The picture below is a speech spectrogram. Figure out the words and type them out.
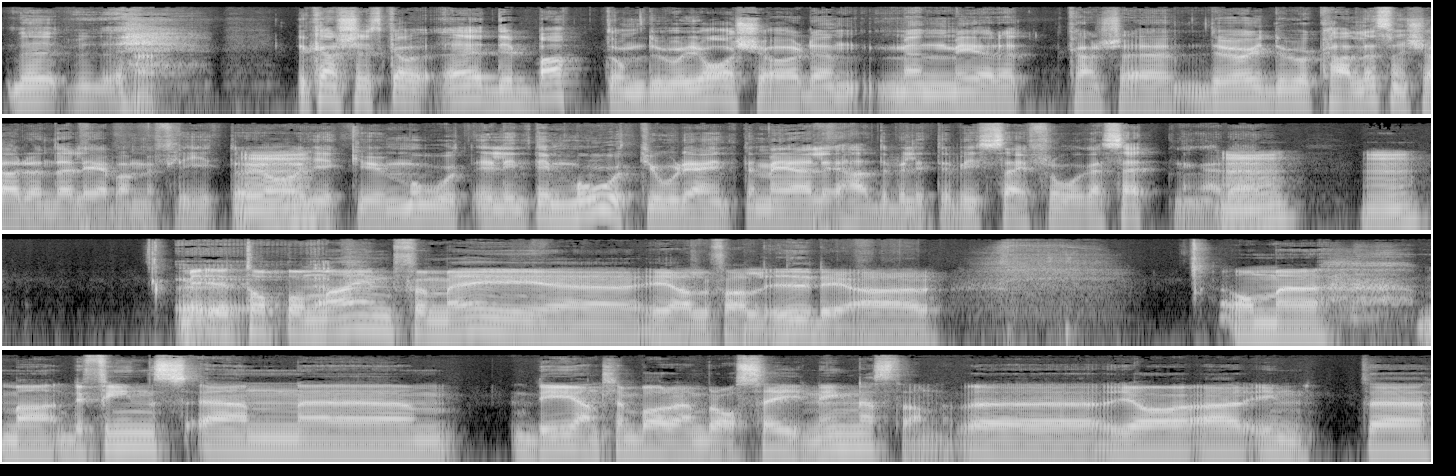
Det, det, det kanske ska är debatt om du och jag kör den, men mer ett kanske, det var ju du och Kalle som körde den där Leva med flit och Mm. jag gick ju emot, eller inte emot gjorde jag inte, men jag hade väl lite vissa ifrågasättningar där. Mm. Men eh, top of mind för mig eh, i alla fall i det är om eh, man, det finns en eh, det är egentligen bara en bra sägning nästan. Eh, jag är inte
